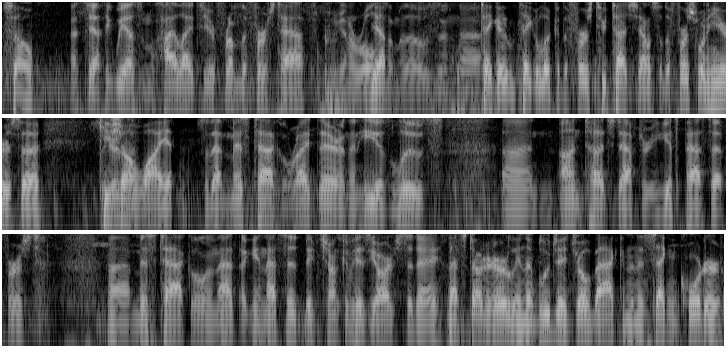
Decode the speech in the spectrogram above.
So Let's see. I think we have some highlights here from the first half. We're going to roll Yep. some of those and uh, take a take a look at the first two touchdowns. So the first one here is uh, Keyshawn the- Wyatt. So that missed tackle right there, and then he is loose, uh, untouched after he gets past that first uh, missed tackle, and that again, that's a big chunk of his yards today. That started early, and the Blue Jays drove back, and then the second quarter,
